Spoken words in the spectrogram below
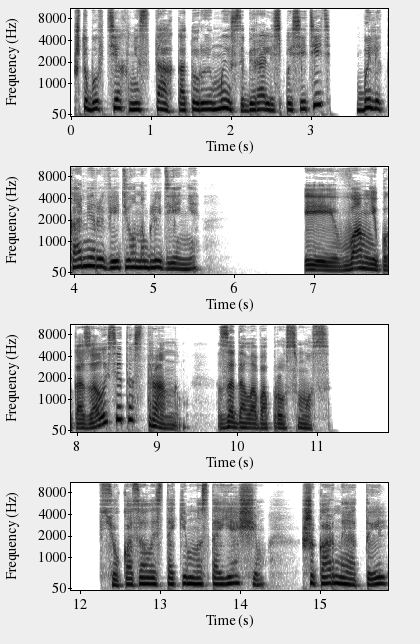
чтобы в тех местах, которые мы собирались посетить, были камеры видеонаблюдения. «И вам не показалось это странным?» — задала вопрос Мосс. «Все казалось таким настоящим. Шикарный отель,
